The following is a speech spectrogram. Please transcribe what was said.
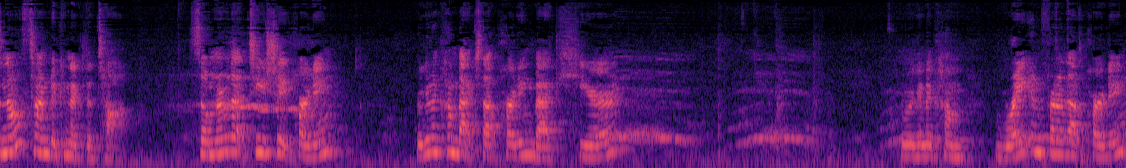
So now it's time to connect the top. So remember that T-shaped parting? We're gonna come back to that parting back here. We're gonna come right in front of that parting.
